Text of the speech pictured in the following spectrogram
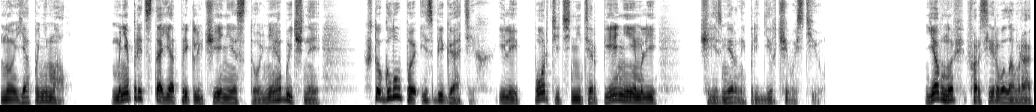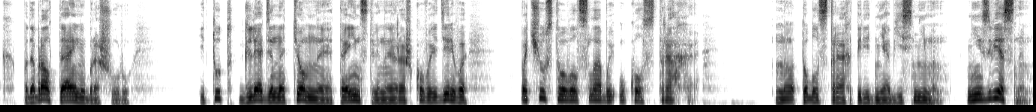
Но я понимал. Мне предстоят приключения столь необычные, что глупо избегать их или портить нетерпением ли, чрезмерной придирчивостью. Я вновь форсировал овраг, подобрал тайм и брошюру. И тут, глядя на темное, таинственное рожковое дерево, почувствовал слабый укол страха. Но то был страх перед необъяснимым, неизвестным,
